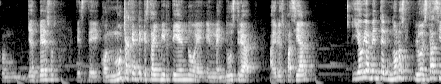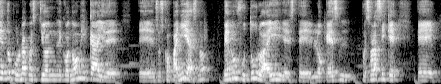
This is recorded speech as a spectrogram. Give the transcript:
con Jeff Bezos, este, con mucha gente que está invirtiendo en, la industria aeroespacial. Y obviamente no lo está haciendo por una cuestión económica y de, eh, en sus compañías, ¿no? Ven un futuro ahí, este, lo que es, pues ahora sí que... Eh,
